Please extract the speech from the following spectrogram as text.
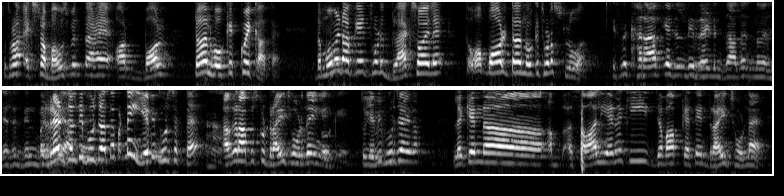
तो थोड़ा एक्स्ट्रा बाउंस मिलता है और बॉल टर्न होके क्विक आता है। द मोमेंट आप कहें थोड़ी ब्लैक सॉइल है तो वो बॉल टर्न होके थोड़ा स्लो आता है। इसमें खराब क्या जल्दी रेड ज़्यादा मतलब जैसे दिन रेड जल्दी भूर जाता है बट नहीं ये भी भूर सकता है। हाँ। अगर आप इसको ड्राई छोड़ देंगे तो ये भी भूर जाएगा। लेकिन अब सवाल ये है ना कि जब आप कहते हैं ड्राई छोड़ना है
